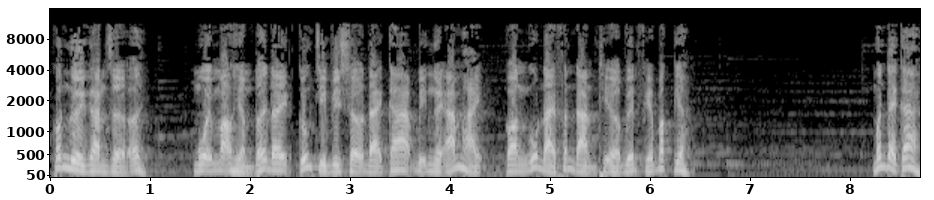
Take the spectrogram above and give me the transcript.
Con người gàn dở ơi, muội mạo hiểm tới đây cũng chỉ vì sợ đại ca bị người ám hại, còn ngũ đài phân đàn thì ở bên phía bắc kia. Mất đại ca!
